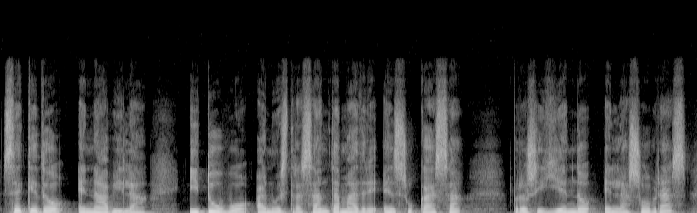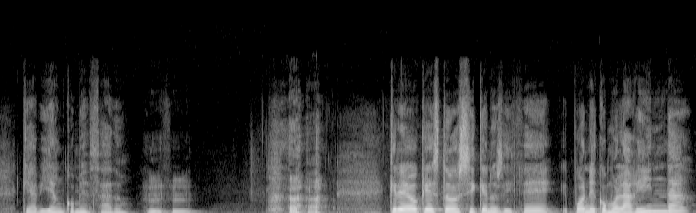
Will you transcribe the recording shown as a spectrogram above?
se quedó en Ávila y tuvo a nuestra Santa Madre en su casa, prosiguiendo en las obras que habían comenzado. Creo que esto sí que nos dice, pone como la guinda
